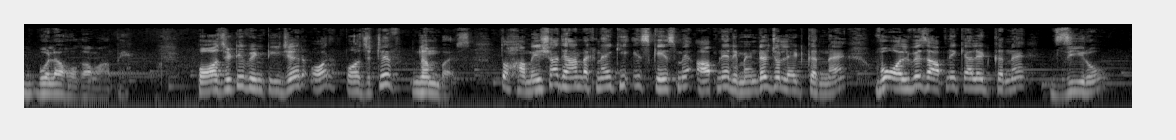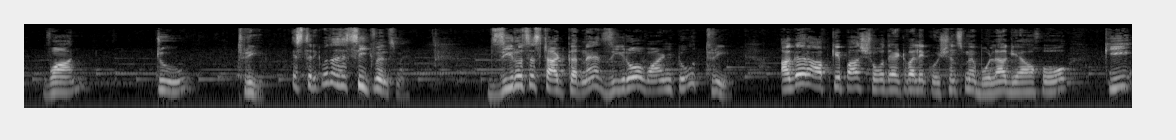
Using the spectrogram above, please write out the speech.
बोला होगा वहाँ पे। पॉजिटिव इंटीजर और पॉजिटिव नंबर्स तो हमेशा ध्यान रखना है कि इस केस में आपने रिमाइंडर जो लेट करना है, वो ऑलवेज आपने क्या लेट करना है? ज़ीरो वन टू थ्री इस तरीके से सीक्वेंस में. ज़ीरो से स्टार्ट करना है. ज़ीरो वन टू थ्री अगर आपके पास शो दैट वाले क्वेश्चंस में बोला गया हो कि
